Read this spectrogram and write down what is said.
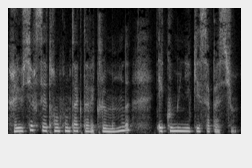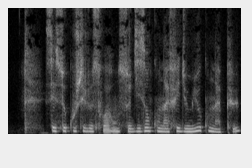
Réussir, c'est être en contact avec le monde et communiquer sa passion. C'est se coucher le soir en se disant qu'on a fait du mieux qu'on a pu.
